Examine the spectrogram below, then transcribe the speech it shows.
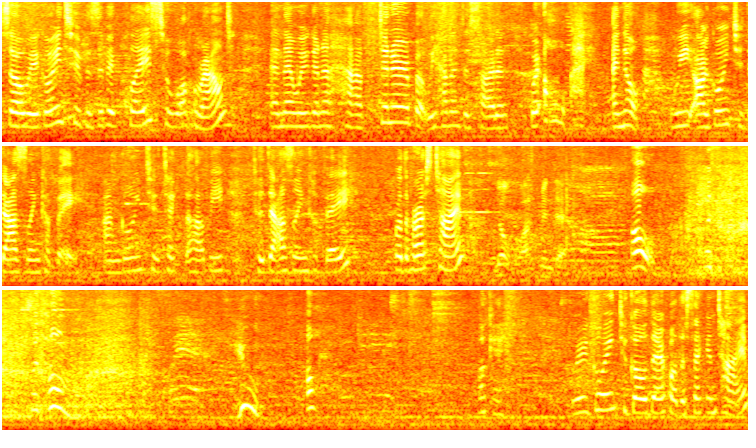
So we're going to Pacific Place to walk around and then we're gonna have dinner, but we haven't decided where. Oh, I, I know. We are going to Dazzling Cafe. I'm going to take the hubby to Dazzling Cafe for the first time. No, I've been there. Oh, with with whom? You. Oh. Okay. We're going to go there for the second time,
